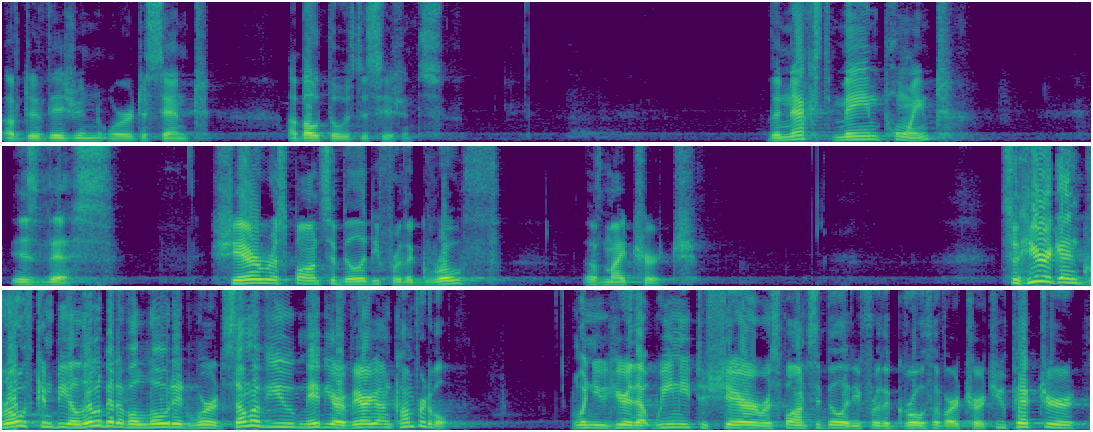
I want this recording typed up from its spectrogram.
of division or dissent about those decisions. The next main point is this share responsibility for the growth of my church. So, here again, growth can be a little bit of a loaded word. Some of you maybe are very uncomfortable when you hear that we need to share responsibility for the growth of our church. You picture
